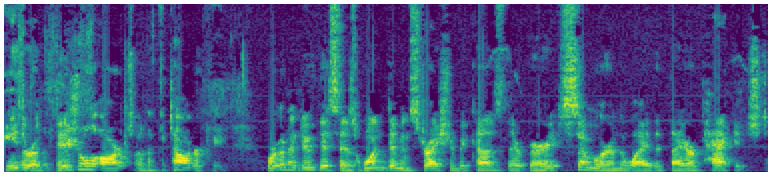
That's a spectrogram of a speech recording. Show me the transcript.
either of the visual arts or the photography. We're going to do this as one demonstration because they're very similar in the way that they are packaged.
